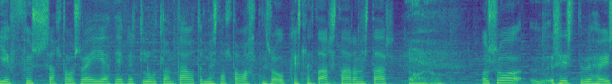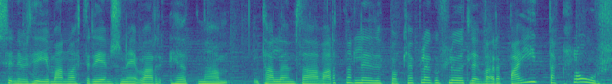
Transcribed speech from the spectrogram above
ég fuss alltaf á svo eiga þegar ég fyrir til útlanda og það minnst alltaf vatni svo ógæslegt allstaðar annar staðar og svo hristu við hausin yfir því ég mann og eftir ég eins og var hérna talað um það að varnarlið upp á keflauguflugulli var að bæta klór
